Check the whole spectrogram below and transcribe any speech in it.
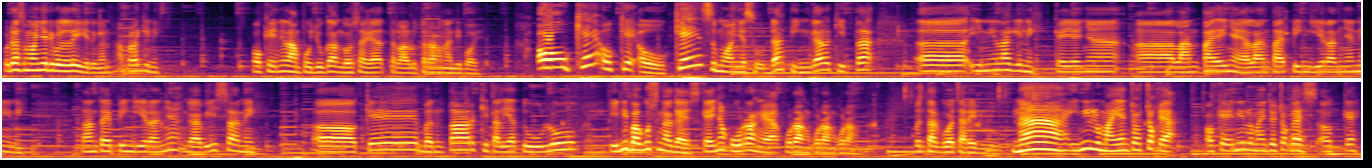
Udah semuanya dibeli gitu kan. Apalagi nih? Oke ini lampu juga nggak usah ya. Terlalu terang nanti boy Oke, oke, oke, semuanya sudah. Tinggal kita uh, ini lagi nih, kayaknya uh, lantainya ya, lantai pinggirannya nih nih. Lantai pinggirannya nggak bisa nih. Oke, bentar kita lihat dulu. Ini bagus nggak guys? Kayaknya kurang ya, kurang, kurang, kurang. Bentar gua cari dulu. Nah, ini lumayan cocok ya. Oke, ini lumayan cocok guys. Oke,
